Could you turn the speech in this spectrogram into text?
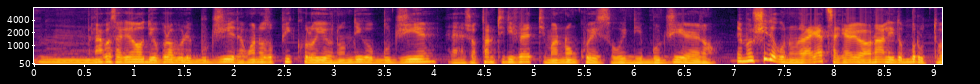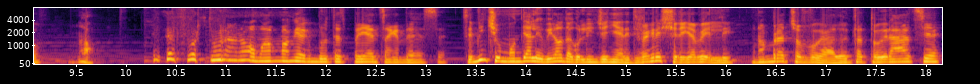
Mm, una cosa che odio proprio le bugie da quando sono piccolo io non dico bugie. Eh, ho tanti difetti ma non questo quindi bugie no. Siamo uscito con una ragazza che aveva un alito brutto? per fortuna no, mamma mia che brutta esperienza che deve essere. Se vinci un mondiale pilota con l'ingegnere ti fa crescere i capelli? Un abbraccio avvocato, intanto grazie.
